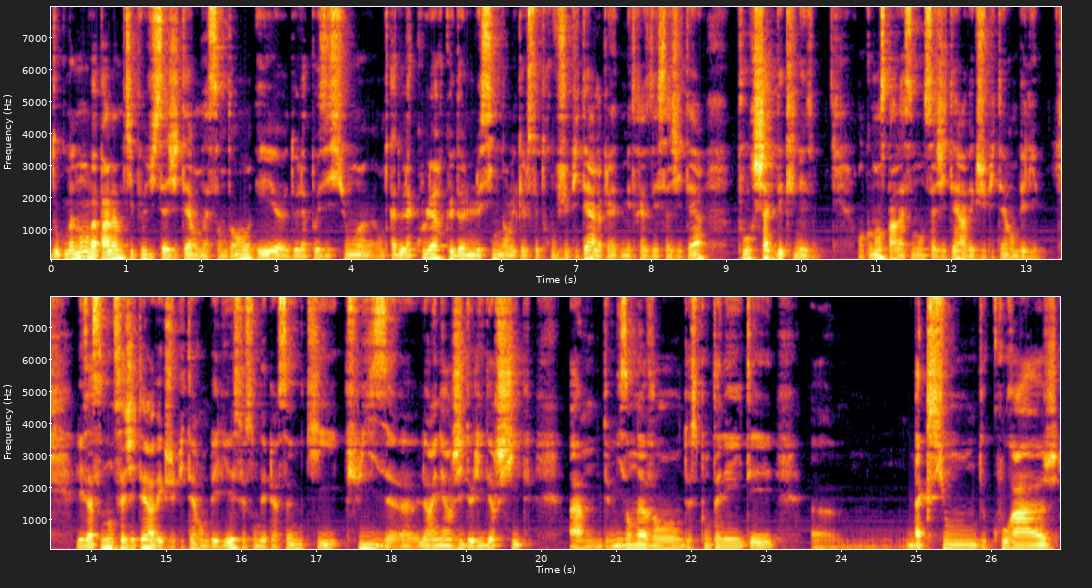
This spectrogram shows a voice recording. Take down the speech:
Donc maintenant, on va parler un petit peu du Sagittaire en ascendant et euh, de la position, euh, en tout cas de la couleur que donne le signe dans lequel se trouve Jupiter, la planète maîtresse des Sagittaires, pour chaque déclinaison. On commence par l'ascendant Sagittaire avec Jupiter en bélier. Les ascendants Sagittaires avec Jupiter en bélier, ce sont des personnes qui puisent euh, leur énergie de leadership, de mise en avant, de spontanéité, d'action, de courage,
